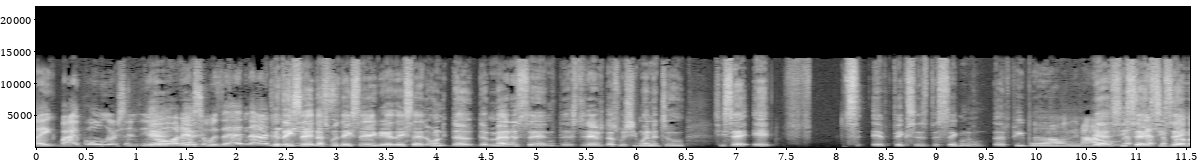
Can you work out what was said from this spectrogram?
like bipolars and you Yeah, know all that. yeah. So is that not? Because they said that's what they said. They said only the the medicine. That's what she went into. She said it it fixes the signal. If people, Oh, you know, yeah, she that's- said that's she said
